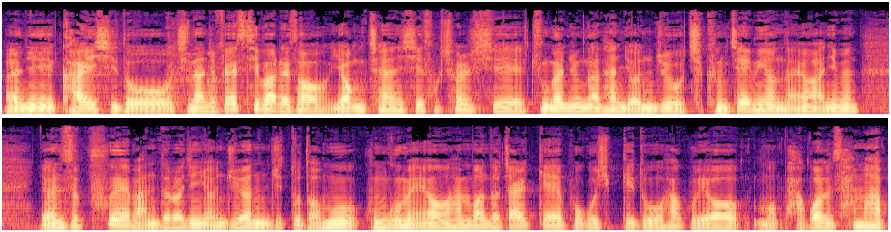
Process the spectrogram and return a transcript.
아니 가희 씨도 지난주 페스티벌에서 영찬 씨, 석철 씨 중간 중간 한 연주 즉흥 잼이었나요? 아니면 연습 후에 만들어진 연주였는지 또 너무 궁금해요. 한 번 더 짧게 보고 싶기도 하고요. 뭐 박원 삼합,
